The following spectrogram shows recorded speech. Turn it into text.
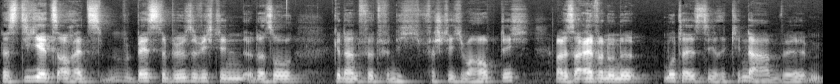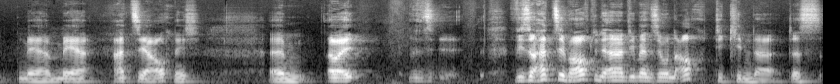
dass die jetzt auch als beste Bösewichtin oder so genannt wird, finde ich, verstehe ich überhaupt nicht. Weil es halt einfach nur eine Mutter ist, die ihre Kinder haben will. Mehr, mehr hat sie ja auch nicht. Ähm, aber wieso hat sie überhaupt in den anderen Dimensionen auch die Kinder? Das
